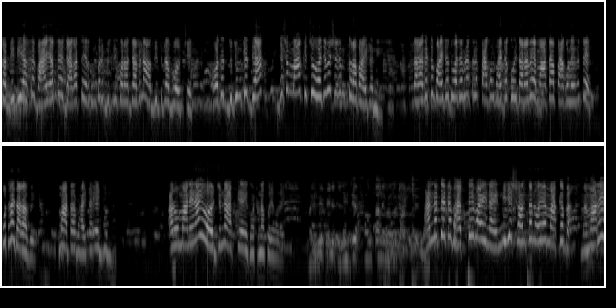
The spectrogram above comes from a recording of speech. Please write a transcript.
তার দিদি আছে ভাই আছে জায়গাতে এরকম করে বিক্রি করা যাবে না। দিদিটা বলছে ওদের দুজনকে দেখ যেসব মা কিছু হয়ে যাবে সেসব তোরা বাড়িটা নিস। তার আগে তো বাড়িটা দেওয়া যাবে না তাহলে পাগল ভাইটা কই দাঁড়াবে? মাটা পাগল হয়ে গেছে কোথায় দাঁড়াবে? মাটার ভাইটা এর জন্য। আর ও মানে নাই ওর জন্য আজকে এই ঘটনা করে ফেলাই আমরা তো এটা ভাবতেই পারি নাই, নিজের সন্তান হয়ে মাকে মারে?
